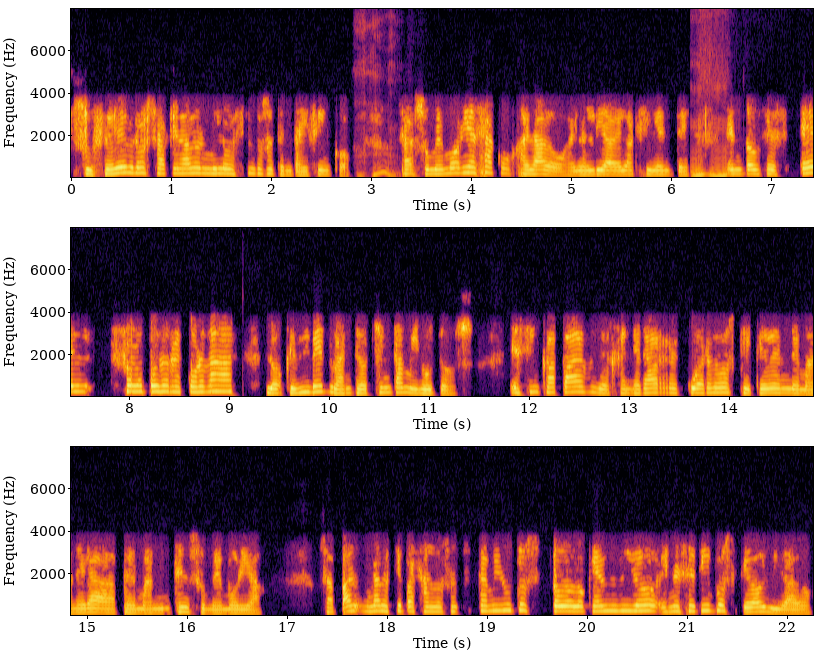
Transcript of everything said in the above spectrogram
su cerebro se ha quedado en 1975. O sea, su memoria se ha congelado en el día del accidente. Entonces, él solo puede recordar lo que vive durante 80 minutos. es incapaz de generar recuerdos que queden de manera permanente en su memoria. Sea, una vez que pasan los 80 minutos, todo lo que ha vivido en ese tiempo se queda olvidado.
